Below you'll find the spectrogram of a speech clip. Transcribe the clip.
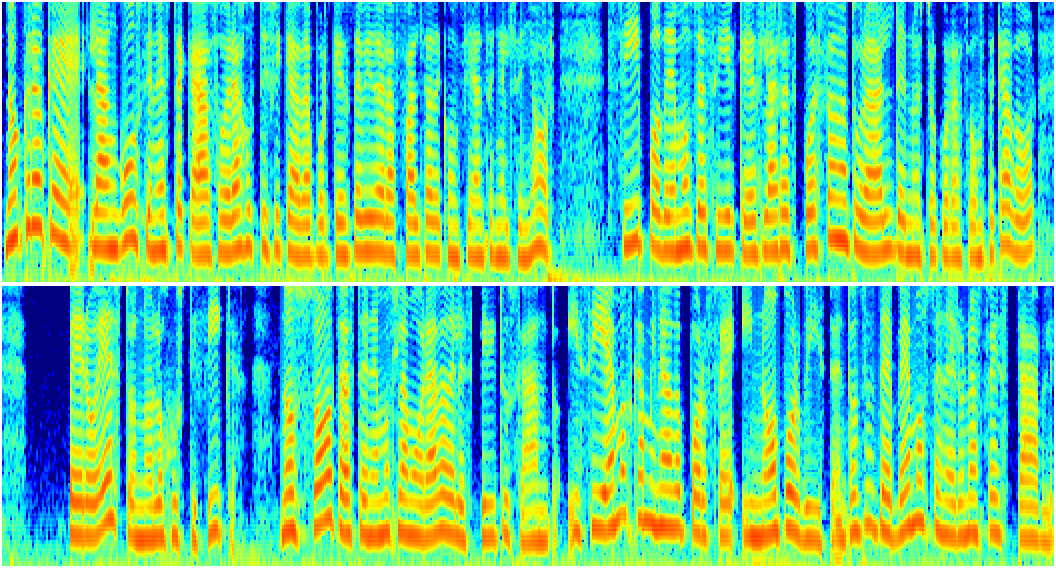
No creo que la angustia en este caso era justificada porque es debido a la falta de confianza en el Señor. Sí podemos decir que es la respuesta natural de nuestro corazón pecador, pero esto no lo justifica. Nosotras tenemos la morada del Espíritu Santo y si hemos caminado por fe y no por vista, entonces debemos tener una fe estable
